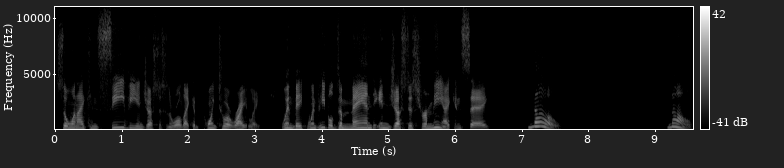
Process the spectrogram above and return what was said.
So when I can see the injustice in the world, I can point to it rightly. When, they, when people demand injustice from me, I can say, no. No,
